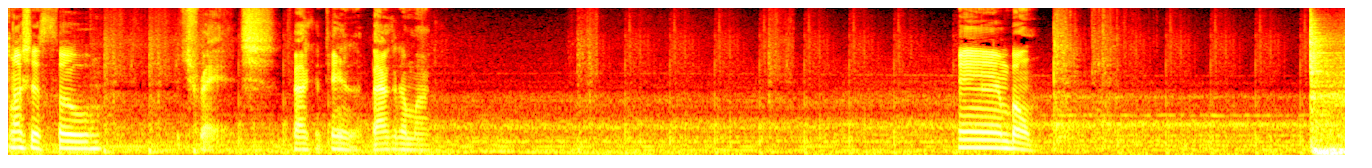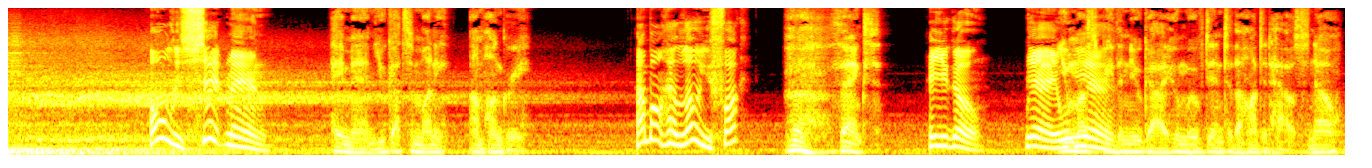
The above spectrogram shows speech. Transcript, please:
I should throw the trash. Trash container in the back of the market. And boom. Holy shit, man. Hey man, you got some money? I'm hungry. How about hello, you fuck? Thanks. Here you go. Yeah, You must yeah. be the new guy who moved into the haunted house, no?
